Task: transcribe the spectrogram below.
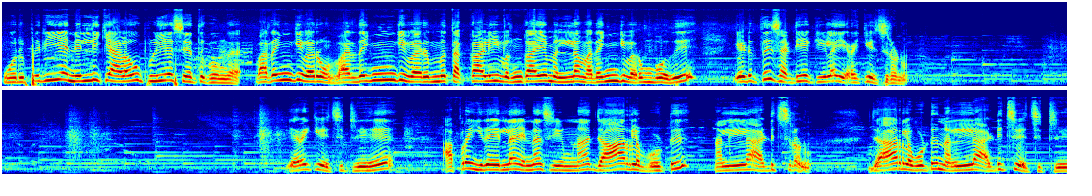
ஒரு பெரிய நெல்லிக்காய் அளவு புளியை சேர்த்துக்கோங்க. வதங்கி வரும். வதங்கி வரும்போது தக்காளி வெங்காயம் எல்லாம் வதங்கி வரும்போது எடுத்து சட்டியை கீழே இறக்கி வச்சிடணும். இறக்கி வச்சுட்டு அப்புறம் இதையெல்லாம் என்ன செய்யணும்னா ஜாரில் போட்டு நல்லா அடிச்சிடணும். ஜாரில் போட்டு நல்லா அடித்து வச்சுட்டு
